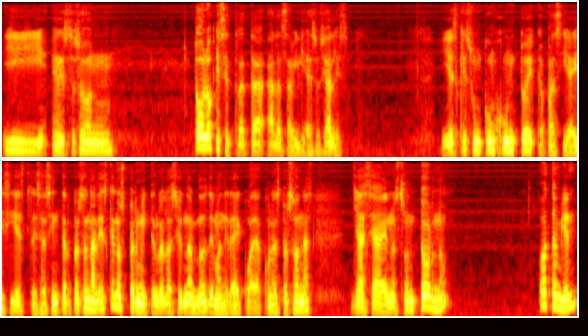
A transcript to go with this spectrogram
Y en esto son todo lo que se trata a las habilidades sociales. Y es que es un conjunto de capacidades y destrezas interpersonales que nos permiten relacionarnos de manera adecuada con las personas, ya sea en nuestro entorno o también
